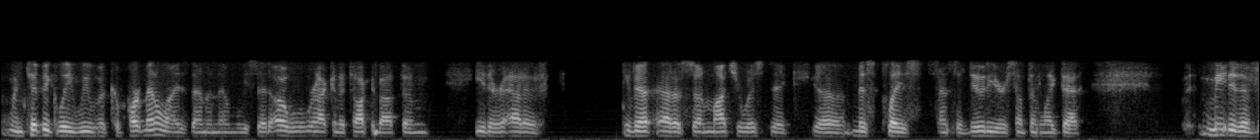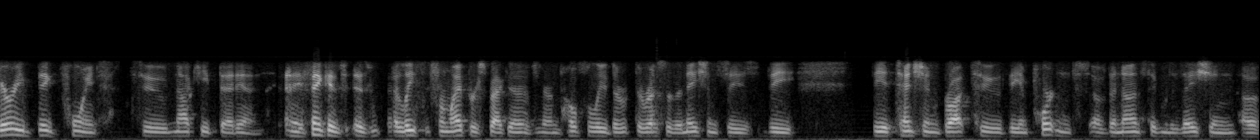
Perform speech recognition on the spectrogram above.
when typically we would compartmentalize them, and then we said, "Oh, well, we're not going to talk about them," either out of out of some machoistic, uh, misplaced sense of duty or something like that, made it a very big point to not keep that in. And I think, as, as at least from my perspective, and hopefully the, the rest of the nation sees the the attention brought to the importance of the non-stigmatization of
